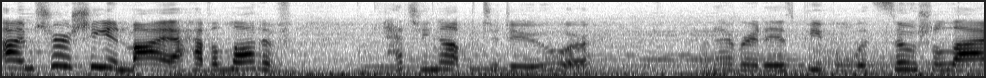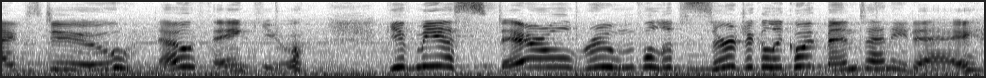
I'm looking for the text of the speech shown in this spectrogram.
I'm sure she and Maya have a lot of catching up to do, or whatever it is people with social lives do. No, thank you. Give me a sterile room full of surgical equipment any day.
